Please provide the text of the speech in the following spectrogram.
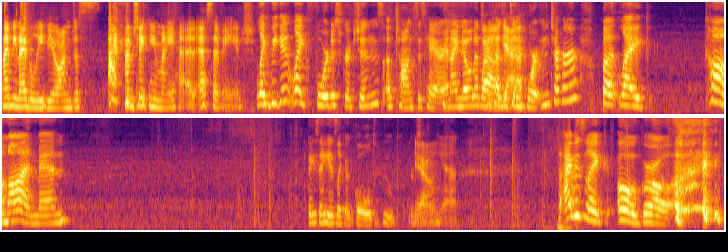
I mean, I believe you. I'm just I'm shaking my head. SMH. Like we get like four descriptions of Tonks's hair, and I know that's Well, because it's important to her. But like, come on, man. They say he has like a gold hoop. Or Yeah. Something. Yeah. I was like, oh girl.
